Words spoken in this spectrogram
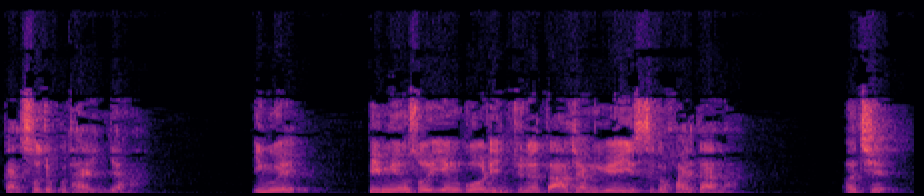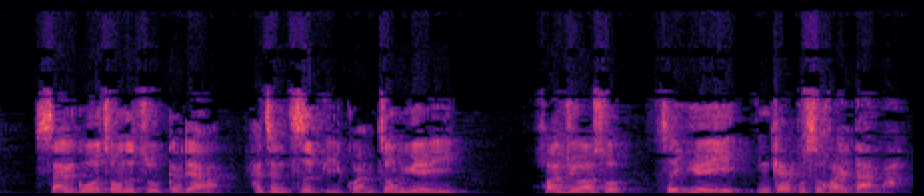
感受就不太一样，因为并没有说燕国领军的大将乐毅是个坏蛋呐，而且三国中的诸葛亮啊，还曾自比管仲、乐毅。换句话说，这乐毅应该不是坏蛋吧？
